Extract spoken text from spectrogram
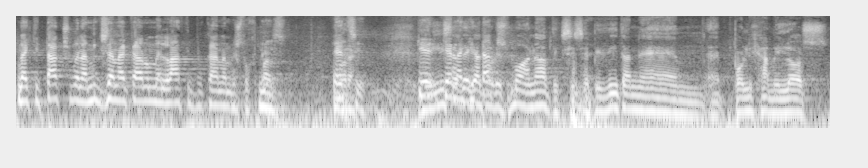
να κοιτάξουμε να μην ξανακάνουμε λάθη που κάναμε στο χθες. Έτσι. Και, Μιλήσατε και να για το ρυθμό ανάπτυξης, επειδή ήταν ε, ε, πολύ χαμηλός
